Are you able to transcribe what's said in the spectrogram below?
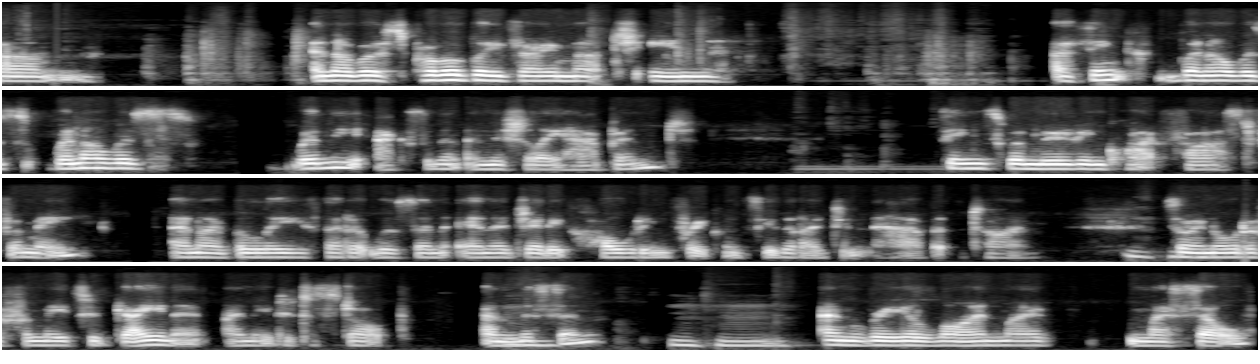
Um, and I was probably very much in. I think when I was when I was when the accident initially happened, things were moving quite fast for me, and I believe that it was an energetic holding frequency that I didn't have at the time. So in order for me to gain it, I needed to stop and listen Mhm. and realign my myself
